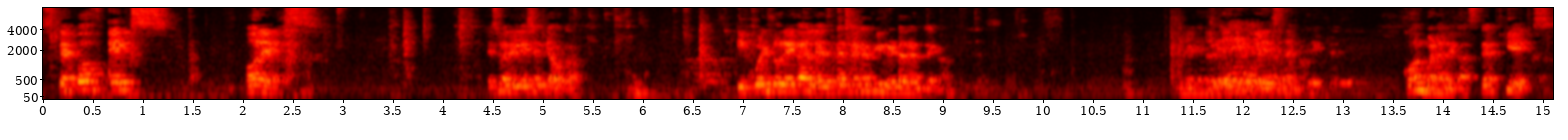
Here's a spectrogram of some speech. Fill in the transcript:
स्टेप ऑफ़ एक्स और एक्स इसमें रिलेशन क्या होगा? इक्वल टू रहेगा लेस देन रहेगा कि ग्रेटर देन रहेगा? कौन बड़ा रहेगा? स्टेप की एक्स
